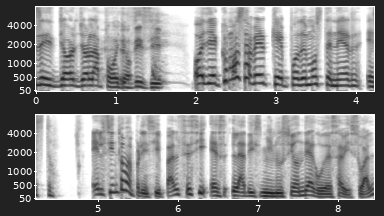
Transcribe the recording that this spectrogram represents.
Sí, yo, yo la apoyo. Sí, sí. Oye, ¿cómo saber que podemos tener esto? El síntoma principal, Ceci, es la disminución de agudeza visual,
